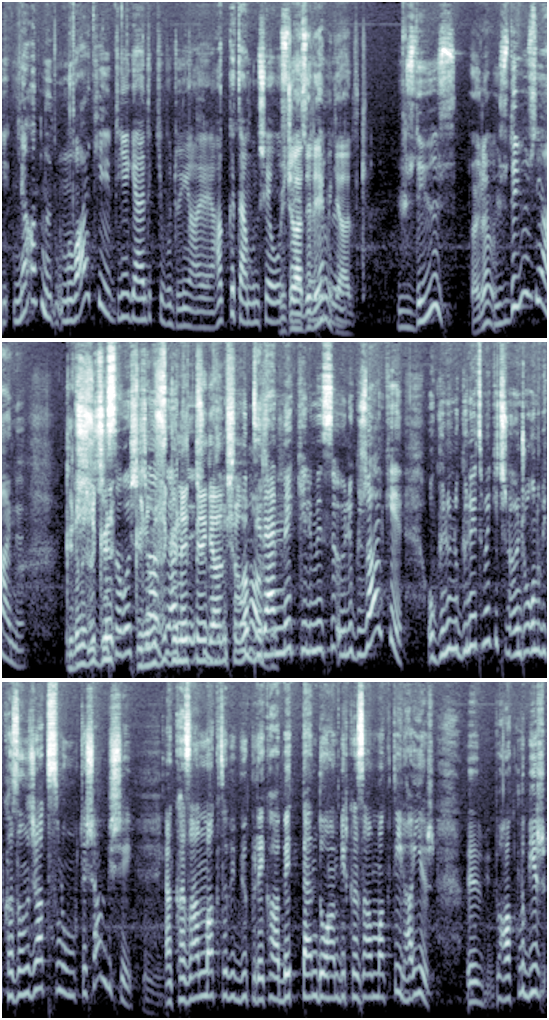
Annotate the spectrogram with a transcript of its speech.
Bir- ne anlamı var ki? Niye geldik ki bu dünyaya? Hakikaten bunu şey olsun Mücadeleye mi geldik? Yüzde yüz. Öyle mi? Yüzde yüz yani. Günümüzü gün, günümüzü gün etmeye gelmiş olamaz O mı? direnmek kelimesi öyle güzel ki. O gününü gün etmek için önce onu bir kazanacaksın. O muhteşem bir şey. Yani kazanmak tabii büyük bir rekabetten doğan bir kazanmak değil. Hayır. Ee, haklı bir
